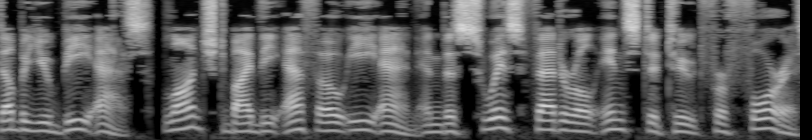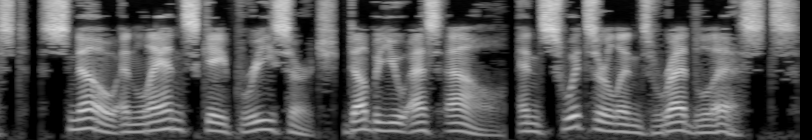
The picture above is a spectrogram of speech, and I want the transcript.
WBS, launched by the FOEN and the Swiss Federal Institute for Forest, Snow and Landscape Research WSL, and Switzerland's Red Lists.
